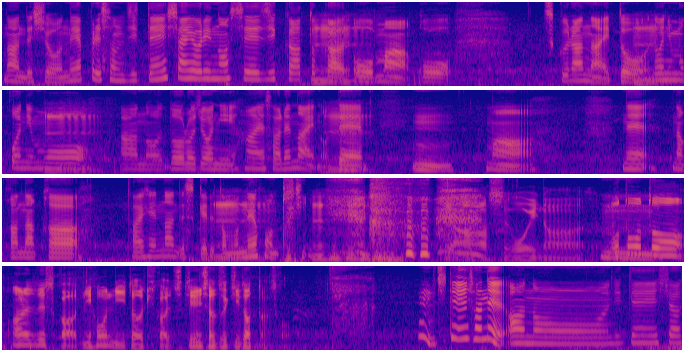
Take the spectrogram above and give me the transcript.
なんでしょうね。やっぱりその自転車寄りの政治家とかを、うん。まあこう作らないと、うん。どうにもこうにも、あの道路上に反映されないので、うん。まあねなかなか大変なんですけれどもね、うん。本当に。うん。いやーすごいな。うん。もともとあれですか？日本にいた時から自転車好きだったんですか？うん、自転車ね、あのー自転車好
